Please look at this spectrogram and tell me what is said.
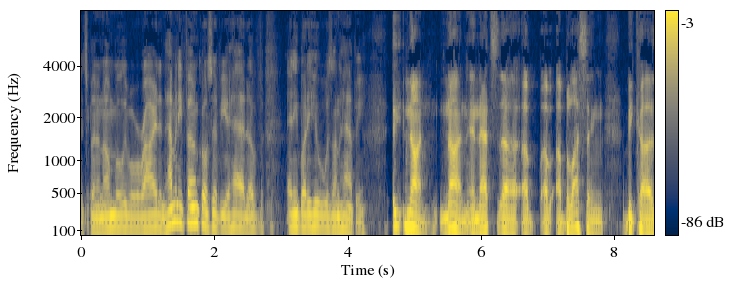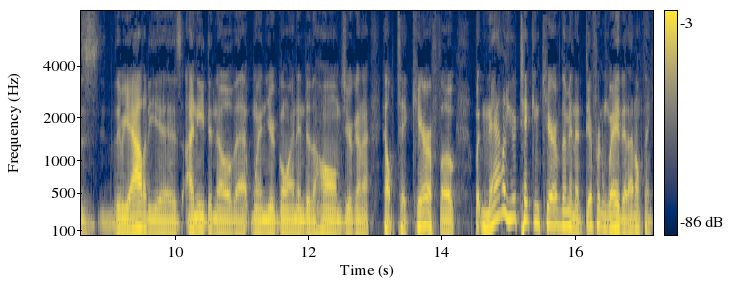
It's been an unbelievable ride. And how many phone calls have you had of anybody who was unhappy? None, none, and that's uh, a, a, a blessing because the reality is I need to know that when you're going into the homes, you're going to help take care of folk. But now you're taking care of them in a different way that I don't think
